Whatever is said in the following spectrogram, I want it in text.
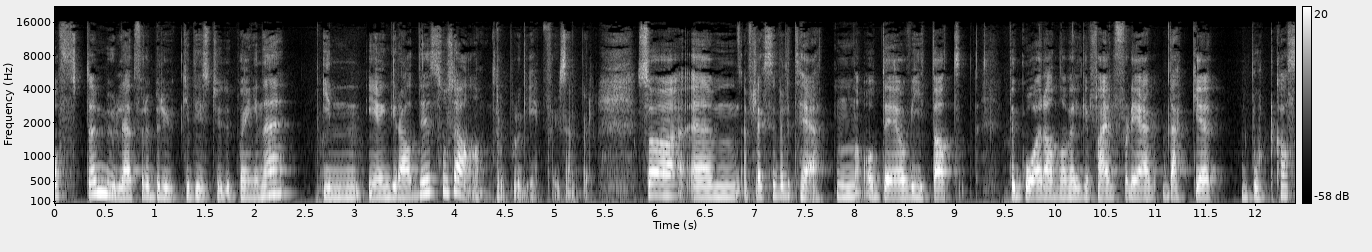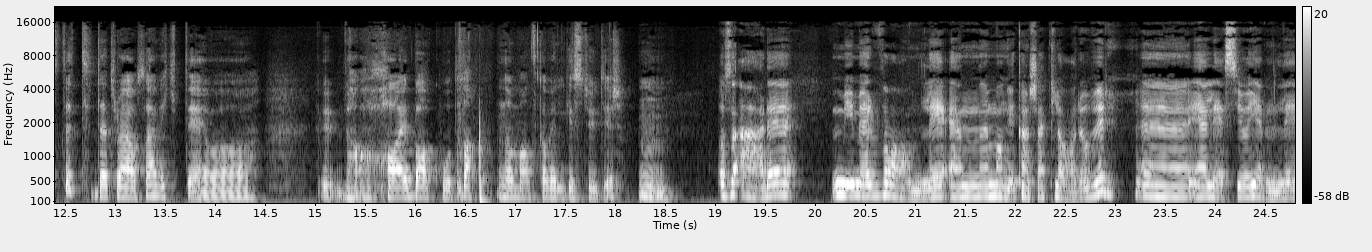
ofte mulighet for å bruke de studiepoengene inn i en grad i sosialantropologi, f.eks. Så um, fleksibiliteten og det å vite at det går an å velge feil fordi det er ikke bortkastet, det tror jeg også er viktig å uh, ha i bakhodet da, når man skal velge studier. Mm. Og så er det mye mer vanlig enn mange kanskje er klar over. Eh, jeg leser jo jevnlig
